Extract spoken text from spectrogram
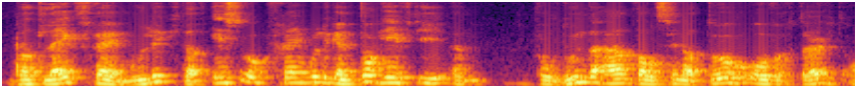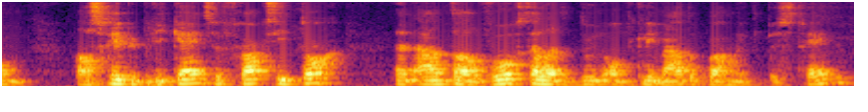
dat lijkt vrij moeilijk, dat is ook vrij moeilijk, en toch heeft hij een voldoende aantal senatoren overtuigd om als republikeinse fractie toch een aantal voorstellen te doen om klimaatopwarming te bestrijden.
